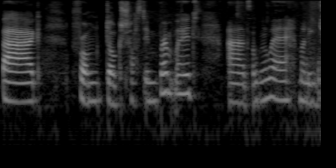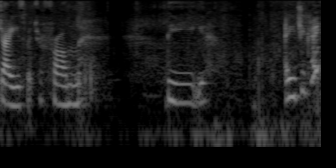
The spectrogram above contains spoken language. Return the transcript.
bag from Dogs Trust in Brentwood, and I'm going to wear my new J's, which are from the Age UK,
